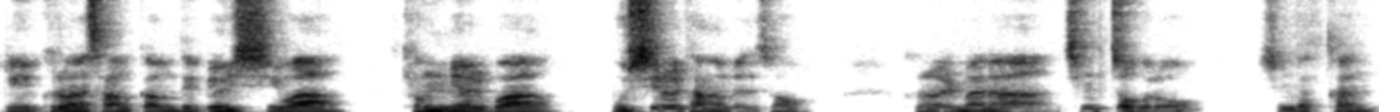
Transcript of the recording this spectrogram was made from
그리고 그러한 상황 가운데 멸시와 경멸과 무시를 당하면서 그런 얼마나 심적으로 심각한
